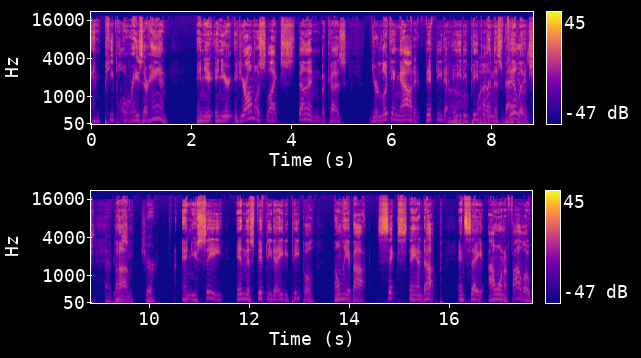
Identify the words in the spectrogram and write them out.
And people raise their hand. And you and you're you're almost like stunned because you're looking out at 50 to 80 Oh, people wow. in this Fabulous. village Fabulous. um, sure. and you see in this 50 to 80 people, only about six stand up and say, I want to follow,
